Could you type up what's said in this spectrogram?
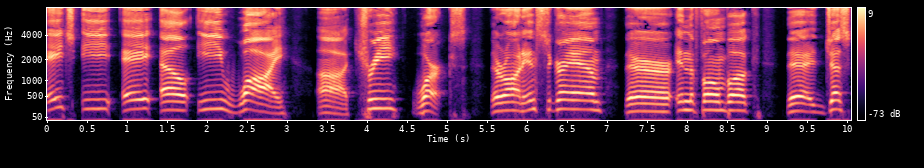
H E A L E Y, uh, Tree Works. They're on Instagram. They're in the phone book. They're just,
